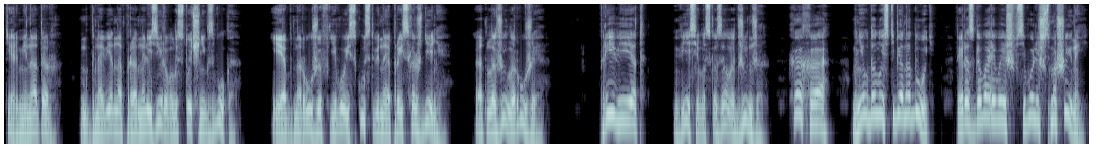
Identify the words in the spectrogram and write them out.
Терминатор мгновенно проанализировал источник звука и, обнаружив его искусственное происхождение, отложил оружие. «Привет!» — весело сказала Джинджер. «Ха-ха! Мне удалось тебя надуть. Ты разговариваешь всего лишь с машиной.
